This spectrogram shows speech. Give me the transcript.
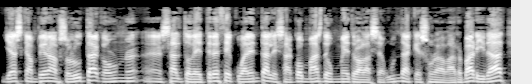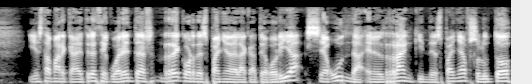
Ya es campeona absoluta con un eh, salto de 13.40. Le sacó más de un metro a la segunda, que es una barbaridad. Y esta marca de 13.40 es récord de España de la categoría. Segunda en el ranking de España absoluto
